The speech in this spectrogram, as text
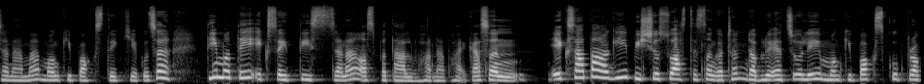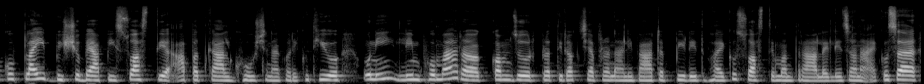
जनामा मङ्कीपक्स देखिएको छ। तीमध्ये एक सय तिसजना अस्पताल भर्ना भएका छन्। एक साता अघि विश्व स्वास्थ्य संगठन डब्लुएचओले मङ्कीपक्सको प्रकोपलाई विश्वव्यापी स्वास्थ्य आपतकाल घोषणा गरेको थियो। उनी लिम्फोमा र कमजोर प्रतिरक्षा प्रणालीबाट पीडित भएको स्वास्थ्य मन्त्रालयले जनाएको छ।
